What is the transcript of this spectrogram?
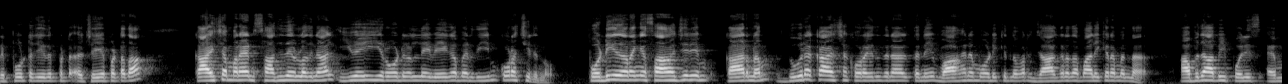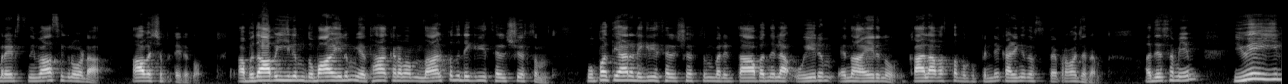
റിപ്പോർട്ട് ചെയ്യപ്പെട്ടത്. കാഴ്ച മറയാൻ സാധ്യതയുള്ളതിനാൽ യു എ ഇ റോഡുകളിലെ വേഗപരിധിയും കുറച്ചിരുന്നു. പൊടി നിറഞ്ഞ സാഹചര്യം കാരണം ദൂരക്കാഴ്ച കുറയുന്നതിനാൽ തന്നെ വാഹനം ഓടിക്കുന്നവർ ജാഗ്രത പാലിക്കണമെന്ന് അബുദാബി പോലീസ് എമിറേറ്റ്സ് നിവാസികളോട് ആവശ്യപ്പെട്ടിരുന്നു. അബുദാബിയിലും ദുബായിലും യഥാക്രമം നാൽപ്പത് ഡിഗ്രി സെൽഷ്യസും മുപ്പത്തിയാറ് ഡിഗ്രി സെൽഷ്യസും വരെ താപനില ഉയരും എന്നായിരുന്നു കാലാവസ്ഥാ വകുപ്പിന്റെ കഴിഞ്ഞ ദിവസത്തെ പ്രവചനം. അതേസമയം യു എ ഇയിൽ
